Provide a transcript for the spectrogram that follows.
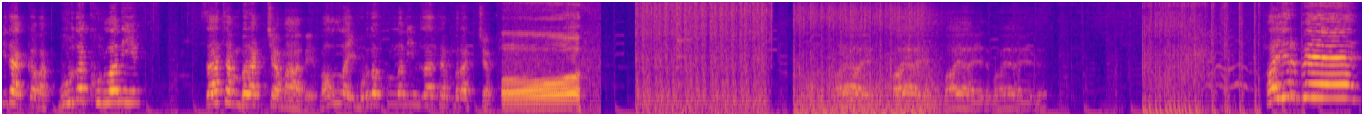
bir dakika bak burada kullanayım. Zaten bırakacağım abi. Vallahi burada kullanayım zaten bırakacağım. Oo. Bayağı yedi, bayağı yedi, bayağı yedi, bayağı yedi. Hayır be!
